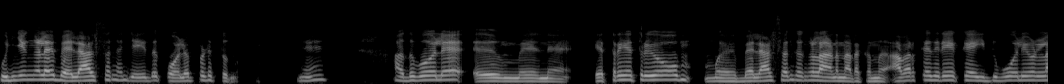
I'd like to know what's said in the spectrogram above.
കുഞ്ഞുങ്ങളെ ബലാത്സംഗം ചെയ്ത് കൊലപ്പെടുത്തുന്നു. ഏ അതുപോലെ പിന്നെ എത്രയെത്രയോ ബലാത്സംഗങ്ങളാണ് നടക്കുന്നത്. അവർക്കെതിരെയൊക്കെ ഇതുപോലെയുള്ള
